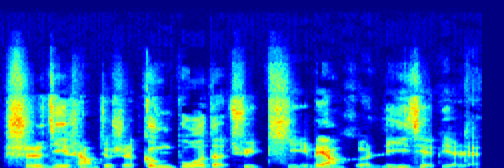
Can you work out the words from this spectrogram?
实际上就是更多的去体谅和理解别人。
